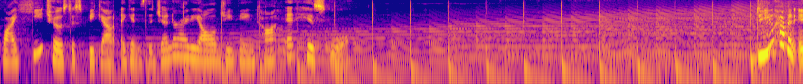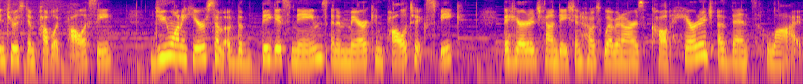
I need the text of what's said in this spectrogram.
why he chose to speak out against the gender ideology being taught at his school. Do you have an interest in public policy? Do you want to hear some of the biggest names in American politics speak? The Heritage Foundation hosts webinars called Heritage Events Live.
